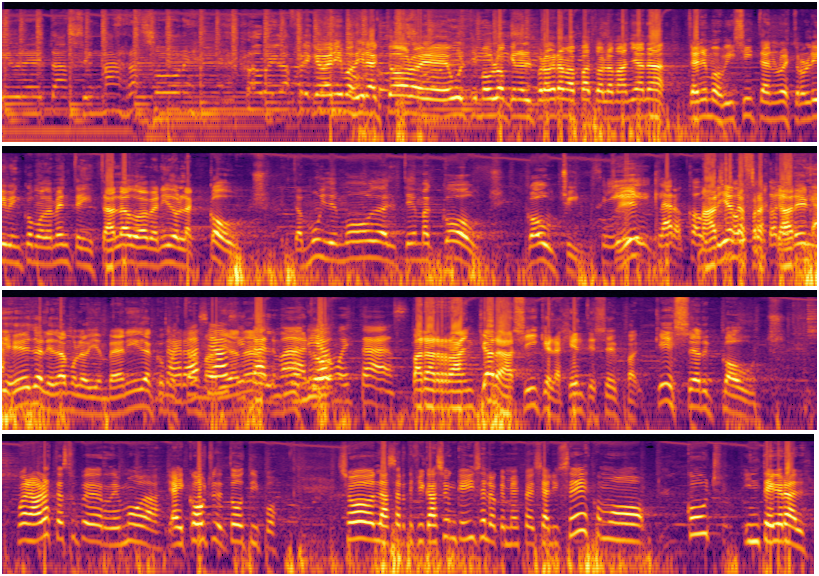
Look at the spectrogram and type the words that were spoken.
libreta sin más razones. Así que venimos, director, eh, último bloque en el programa Pato a la Mañana. Tenemos visita en nuestro living cómodamente instalado. Ha venido la coach. Está muy de moda el tema coach. Coaching. Sí, claro, coach, Mariana coach Frascarelli es ella, le damos la bienvenida. ¿Cómo Muchas estás, gracias. Mariana? ¿Qué tal, Mario? ¿Cómo estás? Para arrancar así, que la gente sepa, ¿qué es ser coach? Bueno, ahora está súper de moda y hay coach de todo tipo. Yo la certificación que hice, lo que me especialicé es como coach integral.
